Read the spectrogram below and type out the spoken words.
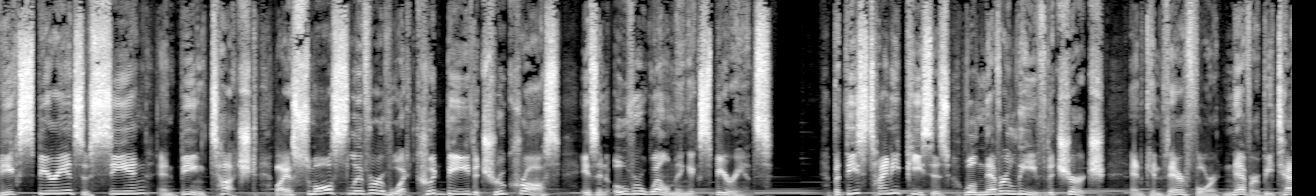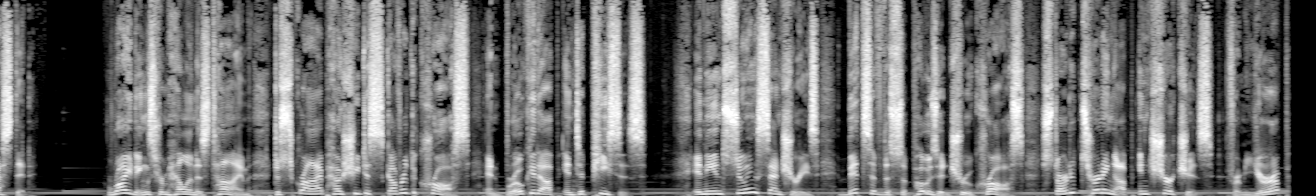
The experience of seeing and being touched by a small sliver of what could be the true cross is an overwhelming experience. But these tiny pieces will never leave the church and can therefore never be tested. Writings from Helena's time describe how she discovered the cross and broke it up into pieces. In the ensuing centuries, bits of the supposed true cross started turning up in churches from Europe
